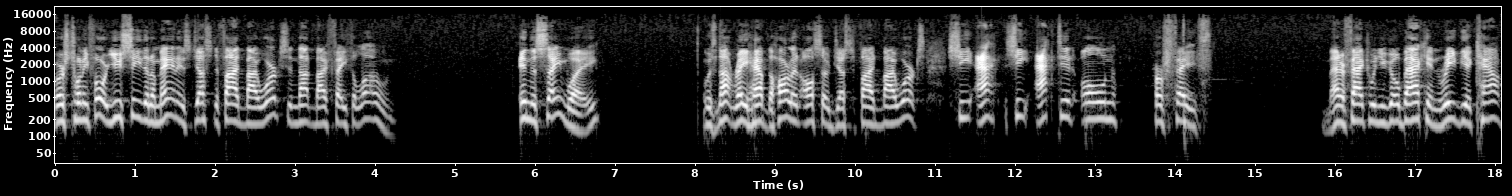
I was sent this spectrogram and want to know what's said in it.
Verse 24 You see that a man is justified by works and not by faith alone. In the same way, was not Rahab the harlot also justified by works? She, act, she acted on her faith. Matter of fact, when you go back and read the account,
